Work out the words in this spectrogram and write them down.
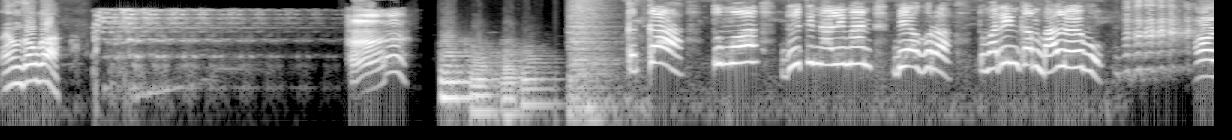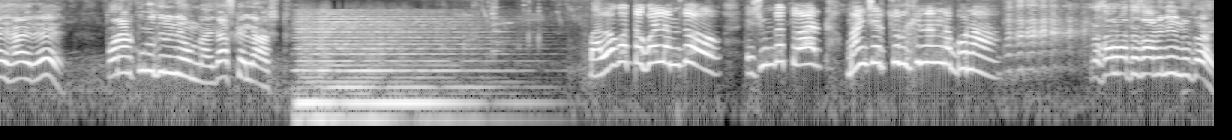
এখন যাও গা। কাকা তুমি দুই তিন আলিমান বিয়ে করো তোমার ইনকাম ভালো হইব। হাই হাই রে তোর আর কোনোদিন নিয়ম নাই গাছ খাই লাস্ট ভালো কথা কইলাম তো এই সঙ্গে তো আর মানুষের চুল কিনে নেব না। পেশাল মাতে যাবি নি নু যাই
